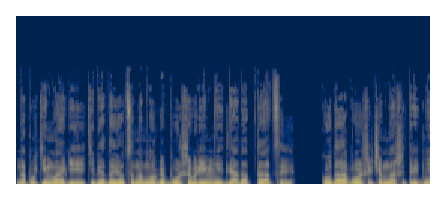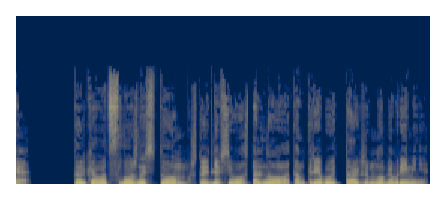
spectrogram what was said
на пути магии тебе дается намного больше времени для адаптации, куда больше, чем наши три дня. Только вот сложность в том, что и для всего остального там требует также много времени.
